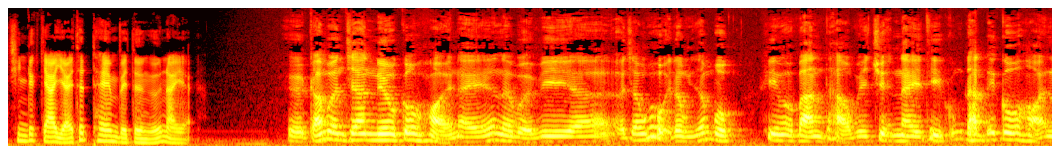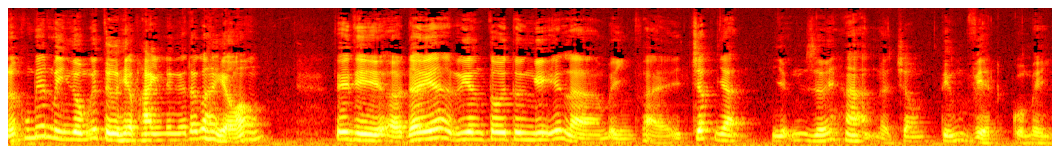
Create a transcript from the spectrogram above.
Xin Đức cha giải thích thêm về từ ngữ này ạ. Ừ, cảm ơn cha nêu câu hỏi này là bởi vì ờ, ở trong hội đồng giám mục khi mà bàn thảo về chuyện này thì cũng đặt cái câu hỏi là không biết mình dùng cái từ hiệp hành thì người ta có hiểu không? Thế thì ở đây riêng tôi tôi nghĩ là mình phải chấp nhận những giới hạn ở trong tiếng Việt của mình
